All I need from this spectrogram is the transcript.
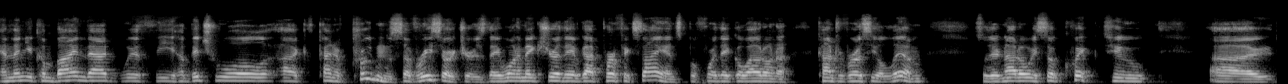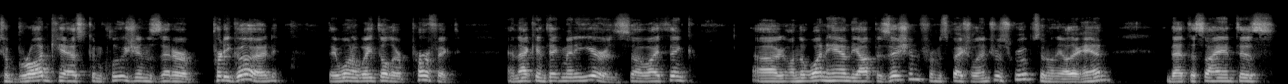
and then you combine that with the habitual uh, kind of prudence of researchers. They want to make sure they've got perfect science before they go out on a controversial limb, so they're not always so quick to uh, to broadcast conclusions that are pretty good they want to wait till they're perfect, and that can take many years. So I think, uh, on the one hand, the opposition from special interest groups, and on the other hand, that the scientists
